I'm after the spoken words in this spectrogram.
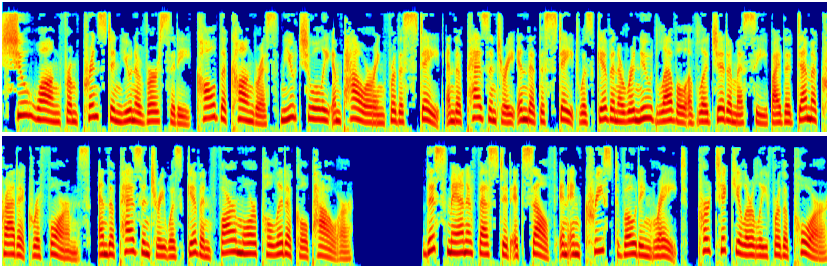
Xu Wang from Princeton University called the Congress mutually empowering for the state and the peasantry in that the state was given a renewed level of legitimacy by the democratic reforms, and the peasantry was given far more political power. This manifested itself in increased voting rate, particularly for the poor,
